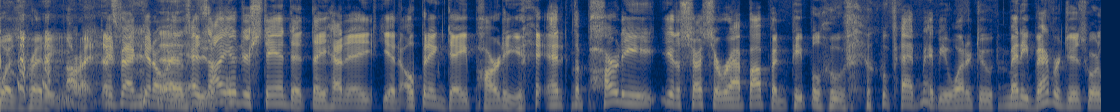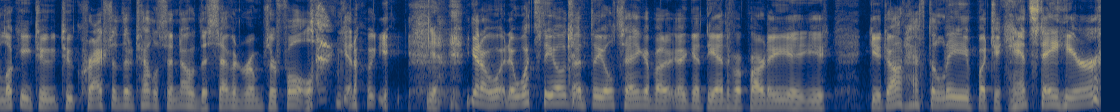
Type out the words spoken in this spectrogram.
Was ready. All right. In fact, you know, as, as I understand it, they had a an opening day party, and the party, you know, starts to wrap up, and people who've, who've had maybe one or two many beverages were looking to to crash at their hotels, and no, the seven rooms are full. you know, you, yeah. You know, what's the old the old saying about at the end of a party, you you don't have to leave, but you can't stay here.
